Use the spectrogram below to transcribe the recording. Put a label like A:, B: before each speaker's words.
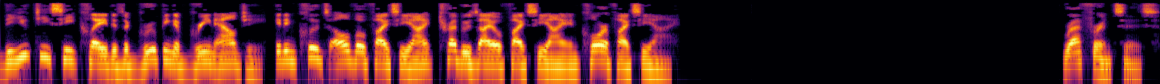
A: The UTC clade is a grouping of green algae, it includes Ulvophyceae, Trebouxiophyceae and Chlorophyceae.
B: References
